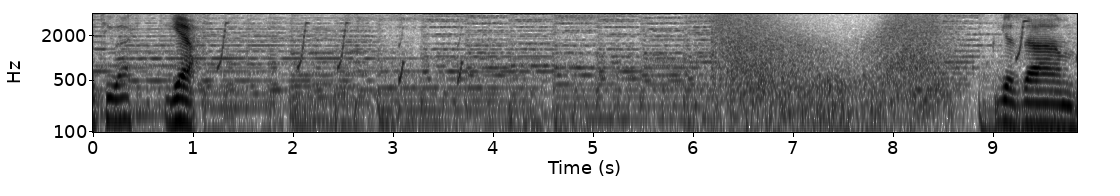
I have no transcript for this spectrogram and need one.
72 ac- Yeah. Because, um...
